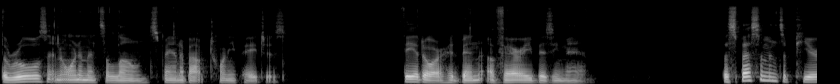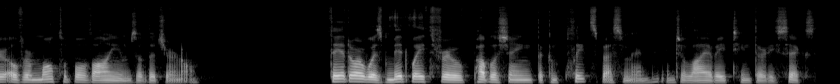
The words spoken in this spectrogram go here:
The rules and ornaments alone span about 20 pages. Theodore had been a very busy man. The specimens appear over multiple volumes of the journal. Theodore was midway through publishing the complete specimen in July of 1836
